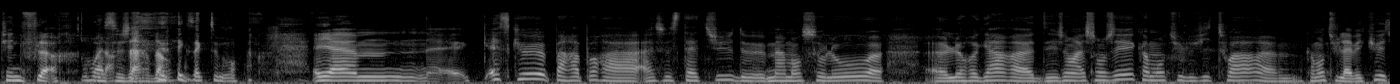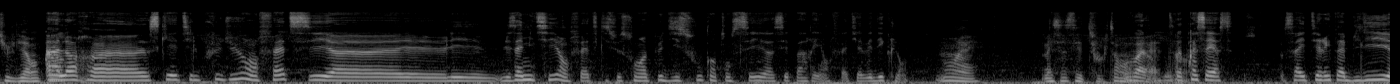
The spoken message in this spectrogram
Tu es une fleur Voilà. dans ce jardin. Exactement. Et euh, est-ce que par rapport à, à ce statut de maman solo, euh, euh, le regard des gens a changé? Comment tu le vis toi Euh, Comment tu l'as vécu et tu le vis encore? Alors, ce qui a été le plus dur, en fait, c'est les, les amitiés, en fait, qui se sont un peu dissous quand on s'est séparés, en fait. Il y avait des clans. Ouais. Mais ça, c'est tout le temps. en voilà. fait, Donc hein. après, ça, a- ça a été rétabli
